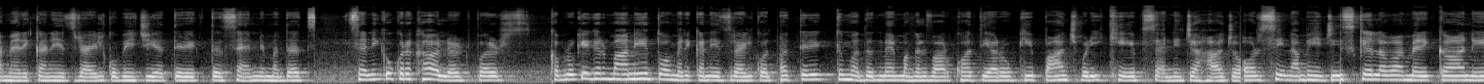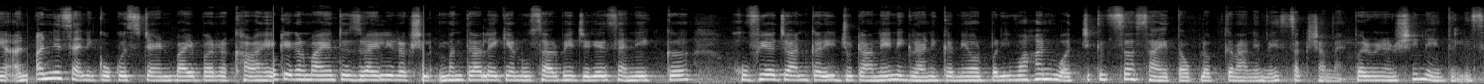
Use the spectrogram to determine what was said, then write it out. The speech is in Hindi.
अमेरिका ने इसराइल को भेजी अतिरिक्त सैन्य मदद। सैनिकों को रखा अलर्ट पर खबरों के अगर माने तो अमेरिका ने इसराइल को अतिरिक्त मदद में मंगलवार को हथियारों की पाँच बड़ी खेप सैन्य जहाज़ और सेना भेजी। इसके अलावा अमेरिका ने अन्य सैनिकों को स्टैंड बाय पर रखा है। के अगर माने तो इसराइली रक्षा मंत्रालय के अनुसार भेजे गए सैनिक खुफिया जानकारी जुटाने, निगरानी करने और परिवहन व चिकित्सा सहायता उपलब्ध कराने में सक्षम है। परवीन सिंह नई दिल्ली से।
